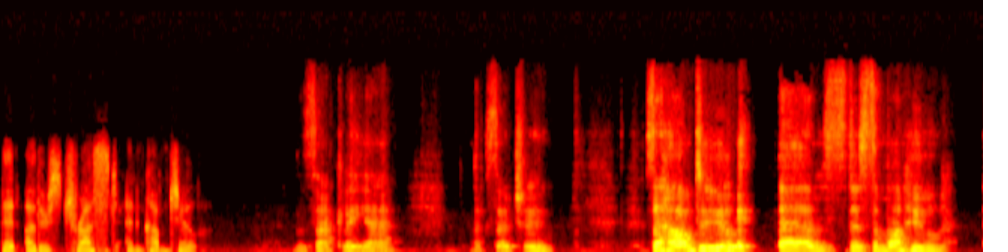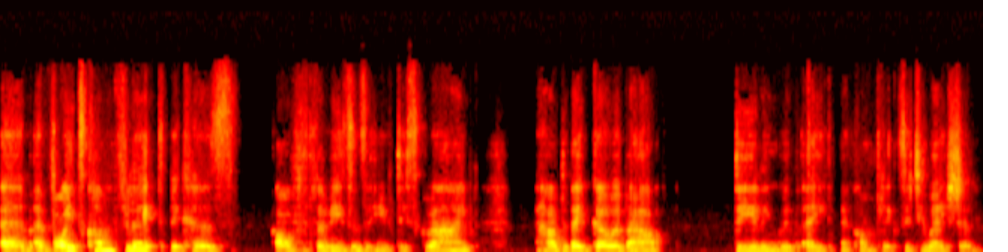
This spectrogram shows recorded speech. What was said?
that others trust and come to? Exactly, yeah. That's so true. So, how do um, there's someone who um, avoids conflict because of the reasons that you've described? How do they go about dealing with a, a conflict situation?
